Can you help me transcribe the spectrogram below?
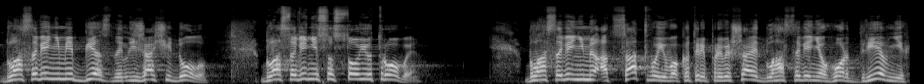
благословениями бездны, лежащей долу, благословение состою утробы, благословениями Отца Твоего, который превышает благословение гор древних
